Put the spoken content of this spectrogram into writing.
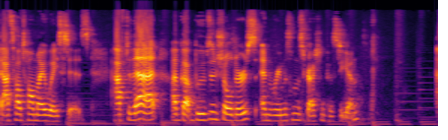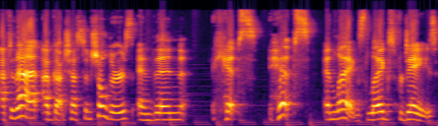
That's how tall my waist is. After that, I've got boobs and shoulders and Remus on the scratching post again. After that, I've got chest and shoulders and then hips, hips and legs, legs for days.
